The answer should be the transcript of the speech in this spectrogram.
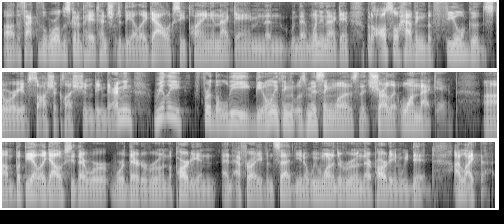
uh, the fact that the world is going to pay attention to the LA Galaxy playing in that game and then, then winning that game, but also having the feel good story of Sacha Kljestan being there. I mean, really, for the league, the only thing that was missing was that Charlotte won that game. Um, but the LA Galaxy there were were there to ruin the party, and and Efra even said, you know, we wanted to ruin their party, and we did. I like that.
